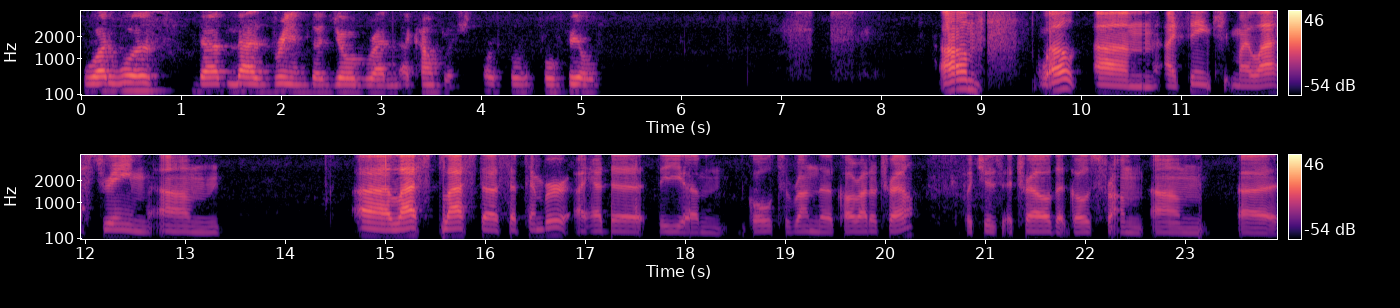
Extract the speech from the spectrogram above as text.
what was that last dream that Joe Grant accomplished or fu- fulfilled? Um, well, um, I think my last dream, um, uh, last last uh, September, I had the the um, goal to run the Colorado Trail, which is a trail that goes from um, uh,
